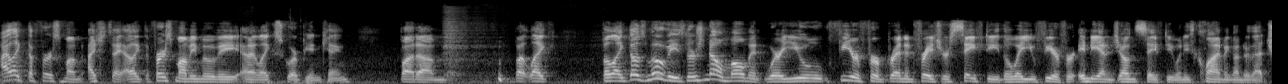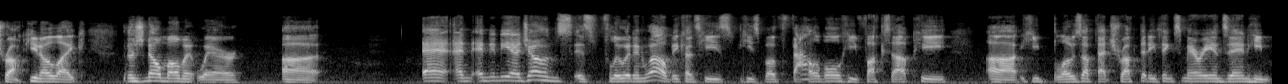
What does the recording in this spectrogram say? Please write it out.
I like the first Mummy. I should say I like the first Mummy movie, and I like Scorpion King. But um, but like, but like those movies, there's no moment where you fear for Brendan Fraser's safety the way you fear for Indiana Jones' safety when he's climbing under that truck. You know, like there's no moment where uh, and, and and Indiana Jones is fluid and well because he's he's both fallible, he fucks up, he uh, he blows up that truck that he thinks Marion's in, he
